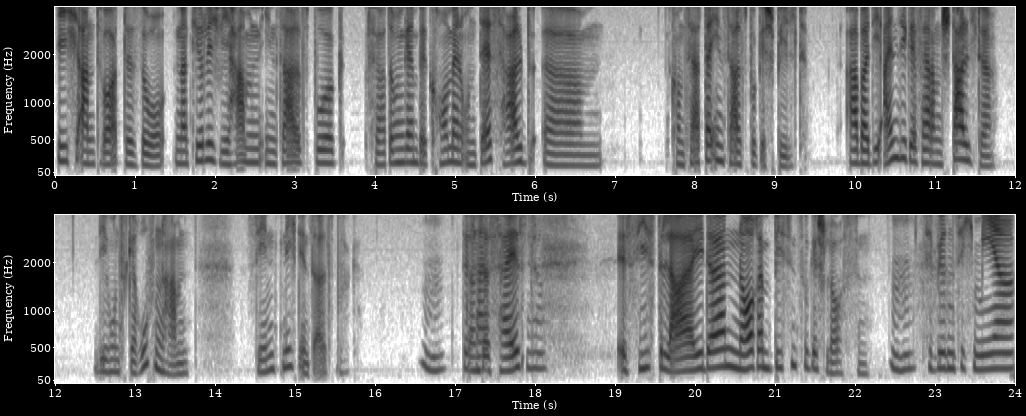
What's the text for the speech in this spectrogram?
Ich antworte so. Natürlich, wir haben in Salzburg Förderungen bekommen und deshalb ähm, Konzerte in Salzburg gespielt. Aber die einzigen Veranstalter, die uns gerufen haben, sind nicht in Salzburg. Mhm. Das, heißt, das heißt, ja. es ist leider noch ein bisschen zu geschlossen. Mhm. Sie würden sich mehr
